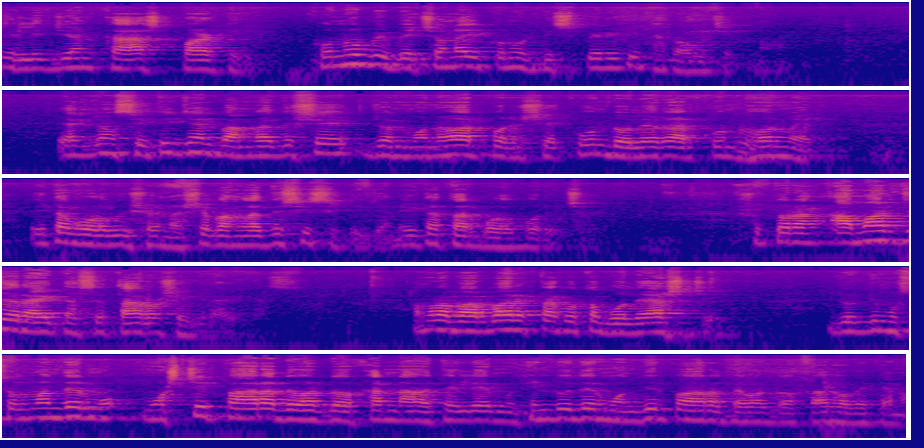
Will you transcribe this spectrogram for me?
রিলিজিয়ন কাস্ট পার্টি কোনো বিবেচনায় কোনো ডিসপেরিটি থাকা উচিত নয়। একজন সিটিজেন বাংলাদেশে জন্ম নেওয়ার পরে সে কোন দলের আর কোন ধর্মের, এটা বড় বিষয় না, সে বাংলাদেশি সিটিজেন, এটা তার বড় পরিচয়। সুতরাং আমার যে রাইট আছে, তারও সেই রাইট আছে। আমরা বারবার একটা কথা বলে আসছি, যদি মুসলমানদের মসজিদ পাহারা দেওয়ার দরকার না হয় তাহলে হিন্দুদের মন্দির পাহারা দেওয়ার দরকার হবে কেন?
